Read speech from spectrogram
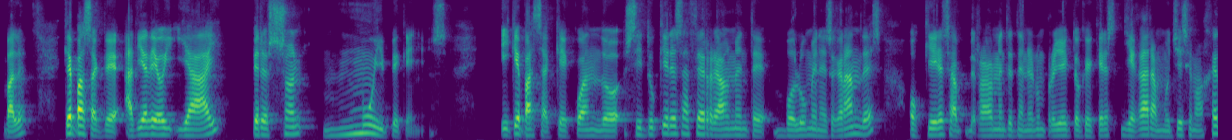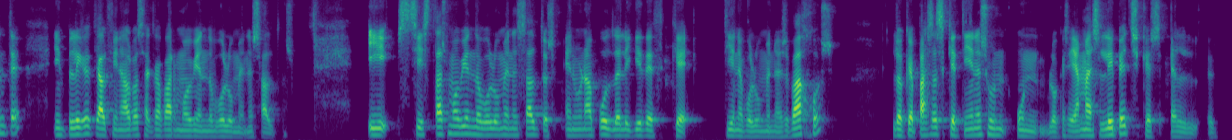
¿vale? ¿Qué pasa? Que a día de hoy ya hay, pero son muy pequeños. ¿Y qué pasa? Que cuando, si tú quieres hacer realmente volúmenes grandes o quieres realmente tener un proyecto que quieres llegar a muchísima gente, implica que al final vas a acabar moviendo volúmenes altos. Y si estás moviendo volúmenes altos en una pool de liquidez que tiene volúmenes bajos, lo que pasa es que tienes un, lo que se llama slippage, que es el, el-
